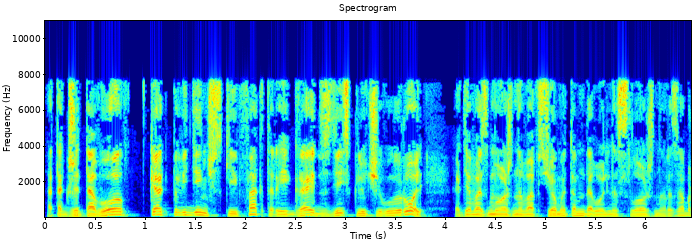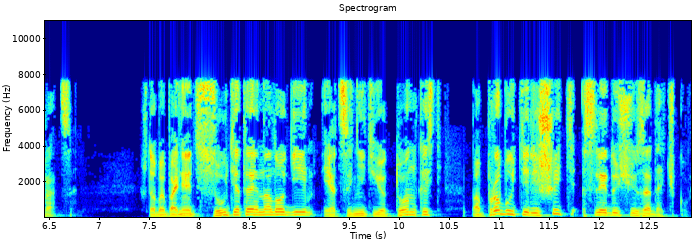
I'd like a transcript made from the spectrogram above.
а также того, как поведенческие факторы играют здесь ключевую роль, хотя, возможно, во всем этом довольно сложно разобраться. Чтобы понять суть этой аналогии и оценить ее тонкость, попробуйте решить следующую задачку.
